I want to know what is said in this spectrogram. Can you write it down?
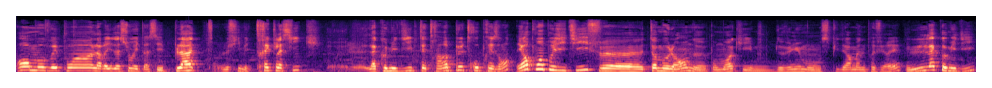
en mauvais point, la réalisation est assez plate, le film est très classique, la comédie peut-être un peu trop présente. Et en point positif, euh, Tom Holland, pour moi, qui est devenu mon Spider-Man préféré. La comédie,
